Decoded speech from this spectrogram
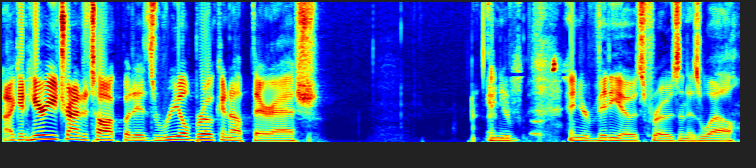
I can hear you trying to talk, but it's real broken up there, Ash. And your and your video is frozen as well.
